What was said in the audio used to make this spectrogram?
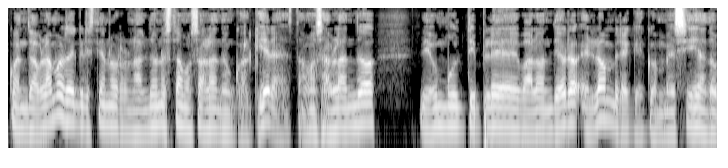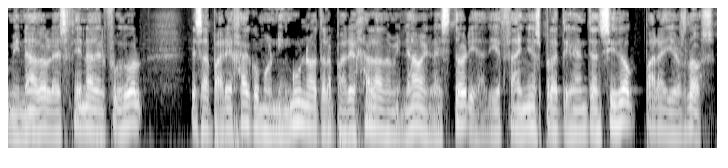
Cuando hablamos de Cristiano Ronaldo no estamos hablando de un cualquiera, estamos hablando de un múltiple balón de oro, el hombre que con Messi ha dominado la escena del fútbol, esa pareja como ninguna otra pareja la ha dominado en la historia. Diez años prácticamente han sido para ellos dos.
